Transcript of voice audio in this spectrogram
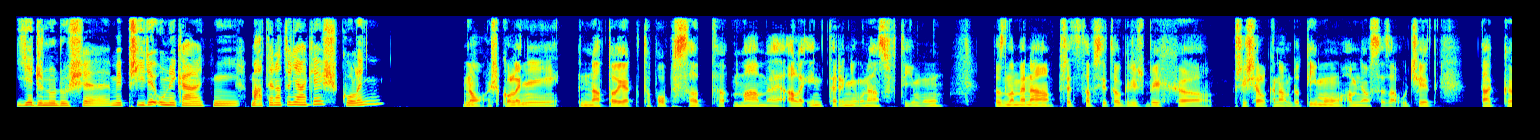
jednoduše mi přijde unikátní. Máte na to nějaké školení? No, školení na to, jak to popsat, máme, ale interní u nás v týmu. To znamená, představ si to, když bych eh, přišel k nám do týmu a měl se zaučit, tak eh,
